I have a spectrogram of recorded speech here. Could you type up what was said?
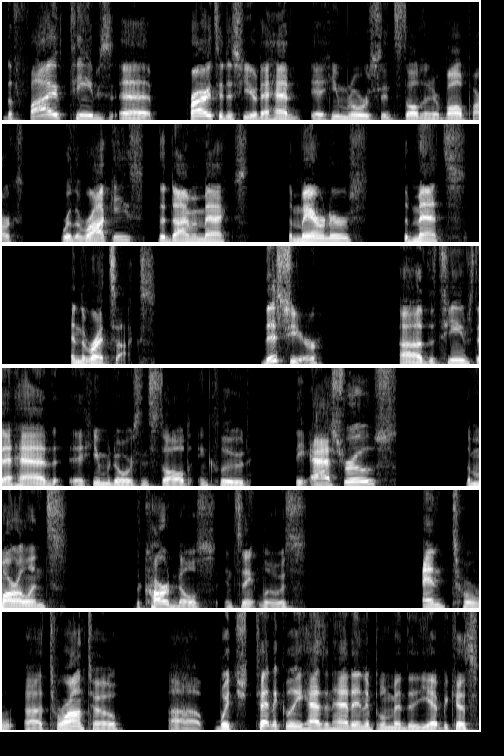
the five teams uh, prior to this year that had uh, humidors installed in their ballparks were the Rockies, the Diamondbacks, the Mariners, the Mets, and the Red Sox. This year, uh, the teams that had uh, humidors installed include the Astros, the Marlins, the Cardinals in St. Louis, and uh, Toronto, uh, which technically hasn't had it implemented yet because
